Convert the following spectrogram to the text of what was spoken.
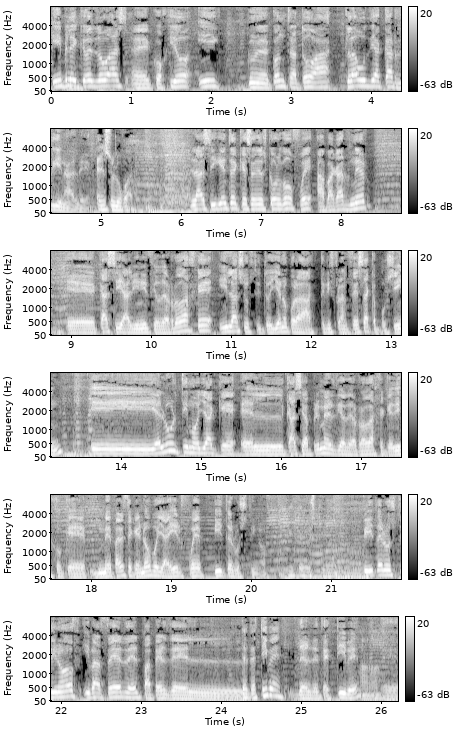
y Blake Edwards eh, cogió y eh, contrató a Claudia Cardinale. En su lugar. La siguiente que se descolgó fue Ava Gardner, eh, casi al inicio del rodaje, y la sustituyeron por la actriz francesa Capucine. Y el último, ya que el casi al primer día de rodaje que dijo que me parece que no voy a ir, fue Peter Ustinov. Peter Ustinov. Peter Ustinov iba a hacer el papel del... ¿Detective? Del detective, eh,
